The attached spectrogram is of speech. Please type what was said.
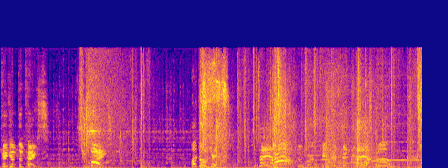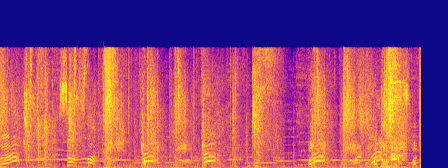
Pick up the pace! Fight! Hadouken! Seiya! The first kick has been released. Huh? Soul Spark! Hadouken! Hadouken!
